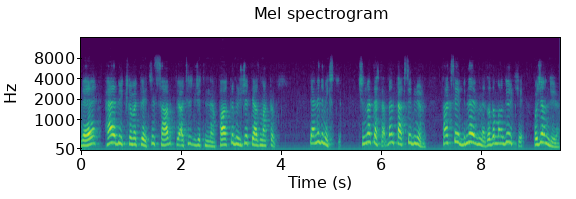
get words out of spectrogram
ve her bir kilometre için sabit bir açılış ücretinden farklı bir ücret yazmaktadır. Yani ne demek istiyor? Şimdi arkadaşlar ben taksiye biniyorum. Taksiye biner binmez adam bana diyor ki hocam diyor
